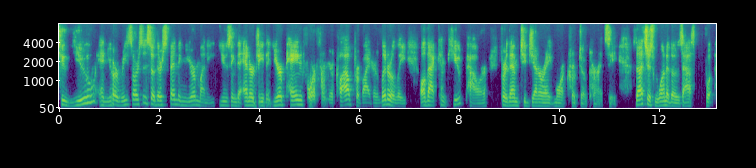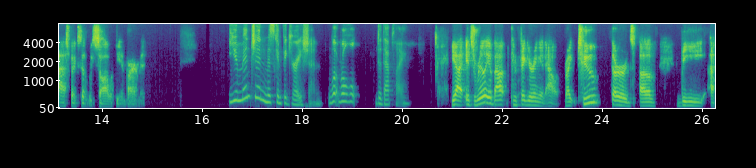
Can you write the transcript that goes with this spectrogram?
to you and your resources. So they're spending your money using the energy that you're paying for from your cloud provider, literally, all that compute power for them to generate more cryptocurrency. So that's just one of those aspects that we saw with the environment. You mentioned misconfiguration. What role did that play? Yeah, it's really about configuring it out, right? Two thirds of the uh,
